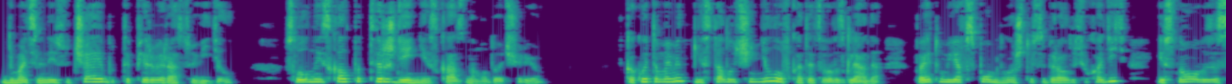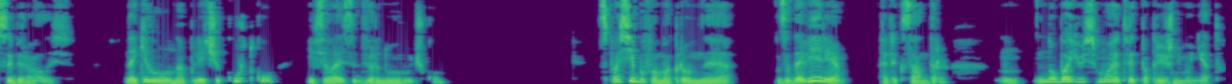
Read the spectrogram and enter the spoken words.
внимательно изучая, будто первый раз увидел. Словно искал подтверждение сказанному дочерью. В какой-то момент мне стало очень неловко от этого взгляда, поэтому я вспомнила, что собиралась уходить, и снова засобиралась. Накинула на плечи куртку и взялась за дверную ручку. Спасибо вам огромное за доверие, Александр, но, боюсь, мой ответ по-прежнему нет.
